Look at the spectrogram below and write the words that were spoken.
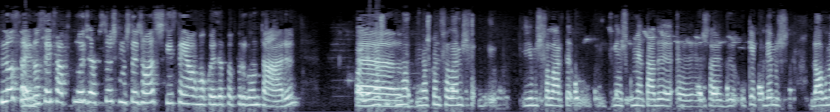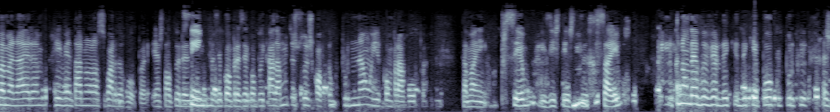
não sei, não sei se há pessoas, as pessoas que nos estejam a assistir têm alguma coisa para perguntar. Olha, nós, ah, nós, nós, quando falamos, íamos falar, tínhamos comentado a, história de o que é que podemos, de alguma maneira, reinventar no nosso guarda-roupa. Esta altura Sim. de fazer compras é complicada. Há muitas pessoas que optam por não ir comprar roupa. Também percebo, existe este receio, que não deve haver daqui, daqui a pouco, porque as,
